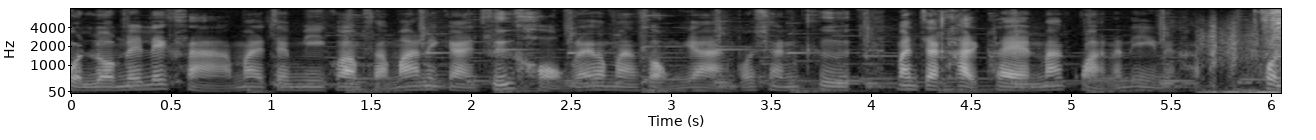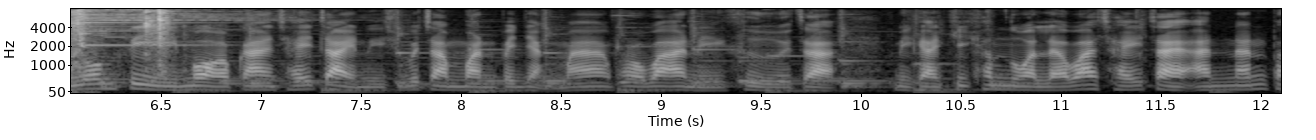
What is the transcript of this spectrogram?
ผลรวมได้เลข3อาจจะมีความสามารถในการซื้อของได้ประมาณ 2 อย่าง เพราะฉะนั้นคือมันจะขาดแคลนมากกว่านั่นเองนะครับ ผลรวม 4 เหมาะกับการใช้จ่ายในชีวิตประจำวันเป็นอย่างมาก เพราะว่าอันนี้คือจะมีการคิดคำนวณแล้วว่าใช้จ่ายอันนั้นผ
